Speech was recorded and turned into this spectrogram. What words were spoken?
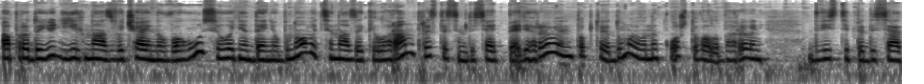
А продають їх на звичайну вагу. Сьогодні день обнови, ціна за кілограм 375 гривень. Тобто, я думаю, вони коштували б гривень 250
